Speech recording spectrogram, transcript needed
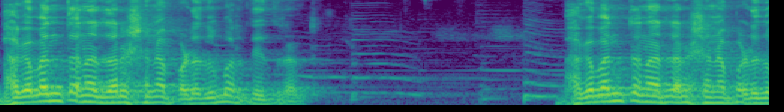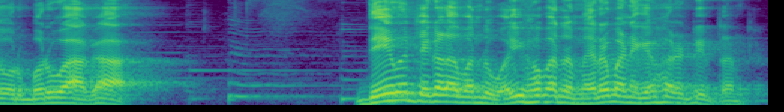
ಭಗವಂತನ ದರ್ಶನ ಪಡೆದು ಬರ್ತಿದ್ರಂತೆ. ಭಗವಂತನ ದರ್ಶನ ಪಡೆದವರು ಬರುವಾಗ ದೇವತೆಗಳ ಒಂದು ವೈಭವದ ಮೆರವಣಿಗೆ ಹೊರಟಿತ್ತಂತೆ.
